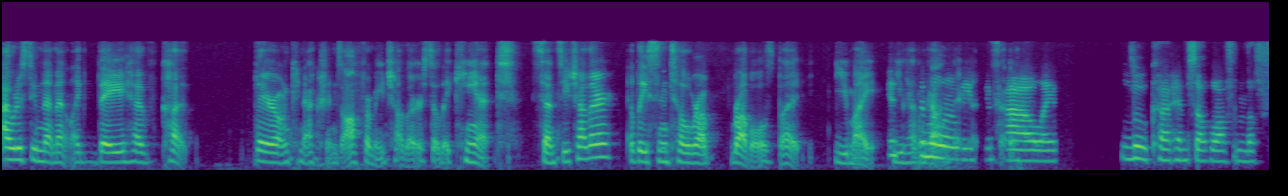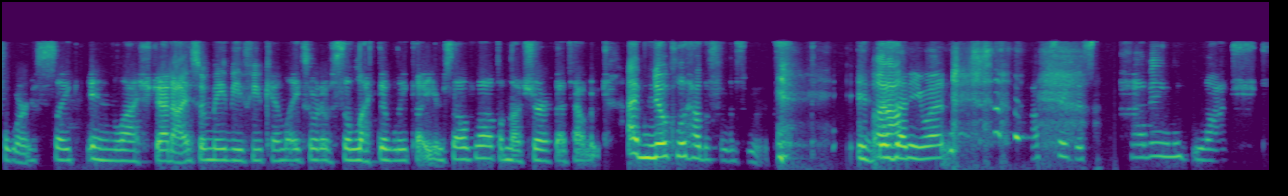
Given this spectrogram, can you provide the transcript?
I would assume that meant like they have cut their own connections off from each other, so they can't sense each other at least until Re- Rebels. But you might it's you haven't gotten there, so. how like Luke cut himself off from the Force, like in Last Jedi. So maybe if you can like sort of selectively cut yourself off, I'm not sure if that's how it. I have no clue how the Force works. it does anyone? I'll say this: having watched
